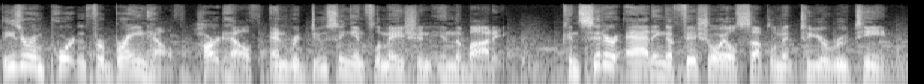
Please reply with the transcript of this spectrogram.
These are important for brain health, heart health, and reducing inflammation in the body. Consider adding a fish oil supplement to your routine.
